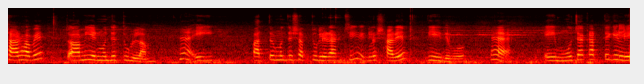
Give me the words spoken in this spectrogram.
সার হবে, তো আমি এর মধ্যে তুললাম। হ্যাঁ এই পাত্রের মধ্যে সব তুলে রাখছি, এগুলো সারে দিয়ে দেব। হ্যাঁ এই মোচা কাটতে গেলে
